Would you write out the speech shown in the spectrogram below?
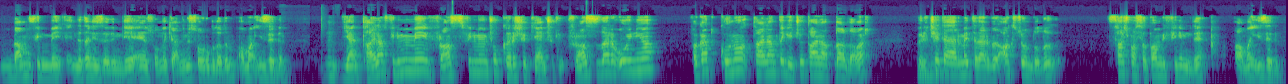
ben bu filmi neden izledim diye en sonunda kendimi sorguladım ama izledim. Yani Tayland filmi mi Fransız filmi mi çok karışık yani çünkü Fransızlar oynuyor fakat konu Tayland'da geçiyor Taylandlar da var. Böyle çeteler meteler böyle aksiyon dolu saçma sapan bir filmdi ama izledim.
